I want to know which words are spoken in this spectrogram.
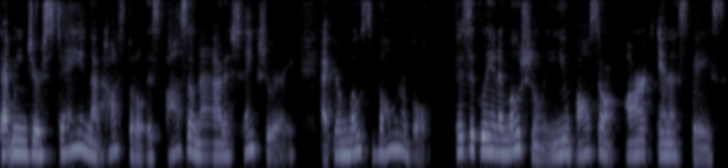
That means your stay in that hospital is also not a sanctuary. At your most vulnerable, physically and emotionally, you also aren't in a space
